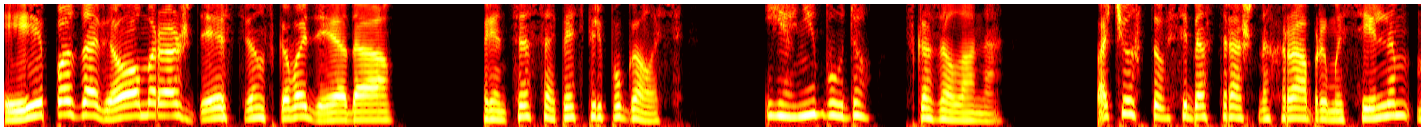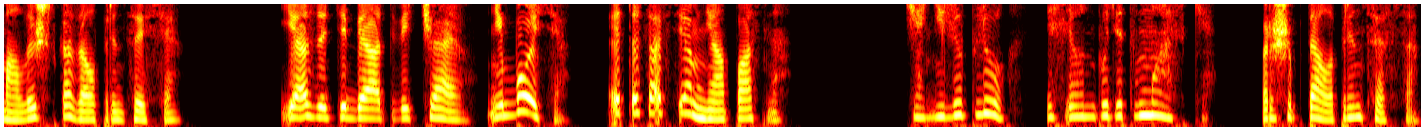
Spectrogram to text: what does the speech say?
«И позовем рождественского деда». Принцесса опять перепугалась. «Я не буду», — сказала она. Почувствовав себя страшно храбрым и сильным, малыш сказал принцессе. «Я за тебя отвечаю. Не бойся. Это совсем не опасно». «Я не люблю, если он будет в маске», — прошептала принцесса.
